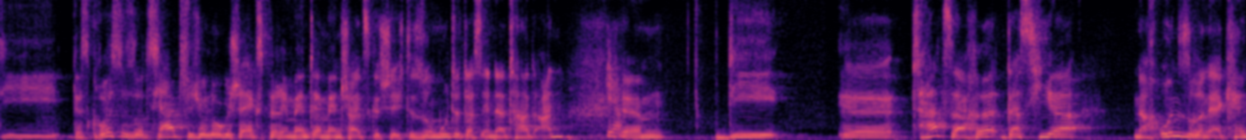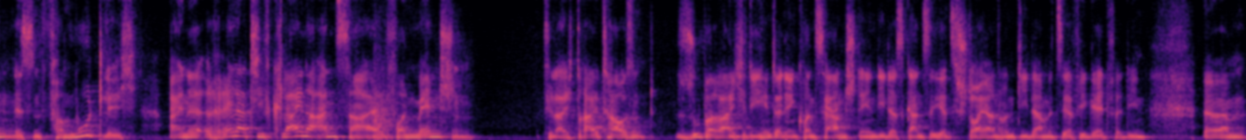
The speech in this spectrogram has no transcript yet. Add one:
die, das größte sozialpsychologische Experiment der Menschheitsgeschichte. So mutet das in der Tat an. Ja. Ähm, die äh, Tatsache, dass hier nach unseren Erkenntnissen vermutlich eine relativ kleine Anzahl von Menschen, vielleicht 3000 Superreiche, die hinter den Konzernen stehen, die das Ganze jetzt steuern und die damit sehr viel Geld verdienen. Ähm,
